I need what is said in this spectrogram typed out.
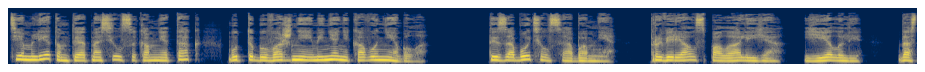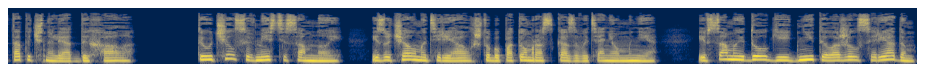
Тем летом ты относился ко мне так, будто бы важнее меня никого не было. Ты заботился обо мне, проверял, спала ли я, ела ли, достаточно ли отдыхала. Ты учился вместе со мной, изучал материал, чтобы потом рассказывать о нем мне, и в самые долгие дни ты ложился рядом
